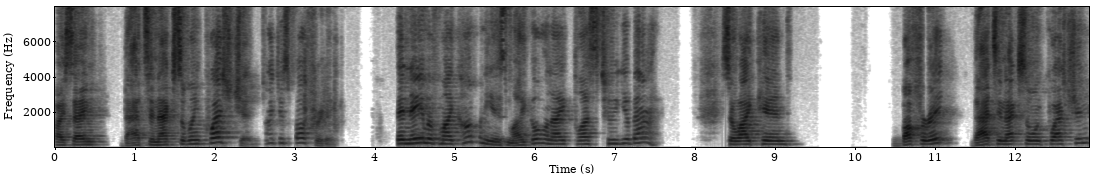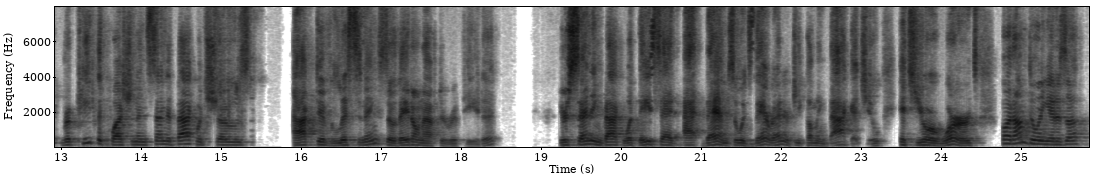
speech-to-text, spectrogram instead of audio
by saying, that's an excellent question. I just buffered it. The name of my company is Michael, and I plus two you back. So I can buffer it. That's an excellent question. Repeat the question and send it back, which shows active listening, so they don't have to repeat it. You're sending back what they said at them, so it's their energy coming back at you. It's your words, but I'm doing it as a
